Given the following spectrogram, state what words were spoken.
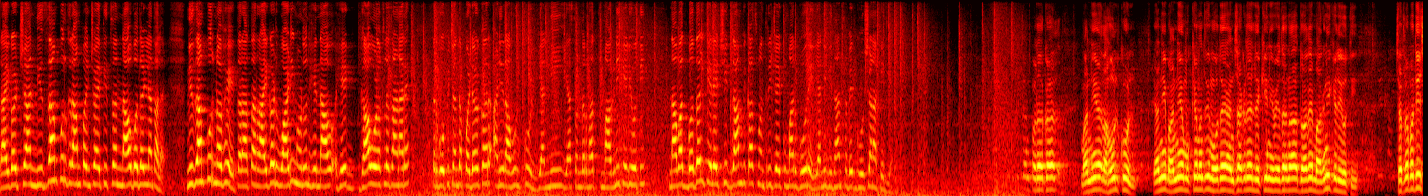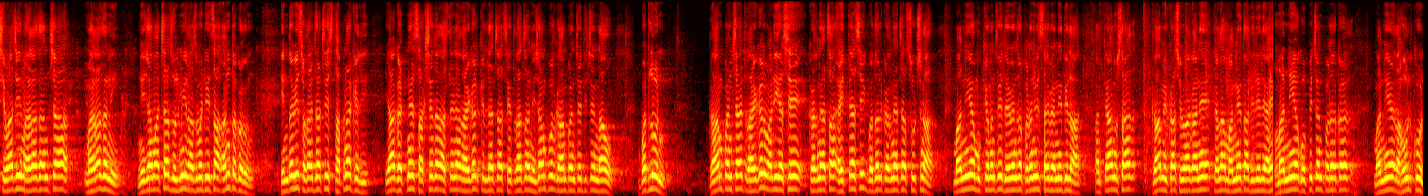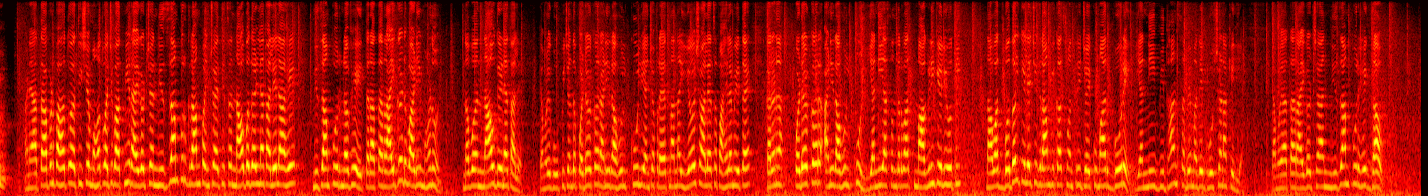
रायगडच्या निजामपूर ग्रामपंचायतीचं नाव बदलण्यात आलंय. निजामपूर नव्हे तर आता रायगड वाडी म्हणून हे नाव हे गाव ओळखलं जाणार आहे. तर गोपीचंद पडळकर आणि राहुल कुल यांनी या संदर्भात मागणी केली होती. नावात बदल केल्याची ग्रामविकास मंत्री जयकुमार गोरे यांनी विधानसभेत घोषणा केली आहे. पडळकर माननीय राहुल कुल यांनी माननीय मुख्यमंत्री महोदय यांच्याकडे लेखी निवेदनाद्वारे मागणी केली होती. छत्रपती शिवाजी महाराजांच्या महाराजांनी निजामाच्या जुलमी राजवटीचा अंत करून हिंदवी स्वराज्याची स्थापना केली. या घटनेत साक्षीदार असलेल्या रायगड किल्ल्याच्या क्षेत्राचा निजामपूर ग्रामपंचायतीचे नाव बदलून ग्रामपंचायत रायगडवाडी असे करण्याचा ऐतिहासिक बदल करण्याच्या सूचना माननीय मुख्यमंत्री देवेंद्र फडणवीस साहेब यांनी दिला आणि त्यानुसार ग्रामविकास विभागाने त्याला मान्यता दिलेली आहे. माननीय गोपीचंद पडळकर माननीय राहुल कुल आणि आता आपण पाहतोय अतिशय महत्वाची बातमी. रायगडच्या निजामपूर ग्रामपंचायतीचं नाव बदलण्यात आलेलं आहे. निजामपूर नव्हे तर आता रायगडवाडी म्हणून नवं नाव देण्यात आलं त्यामुळे गोपीचंद पडळकर आणि राहुल कुल यांच्या प्रयत्नांना यश आल्याचं पाहायला मिळत आहे कारण पडळकर आणि राहुल कुल यांनी या संदर्भात मागणी केली होती. नावात बदल केल्याची ग्रामविकास मंत्री जयकुमार गोरे यांनी विधानसभेमध्ये घोषणा केली आहे. त्यामुळे आता रायगडच्या निजामपूर हे गाव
